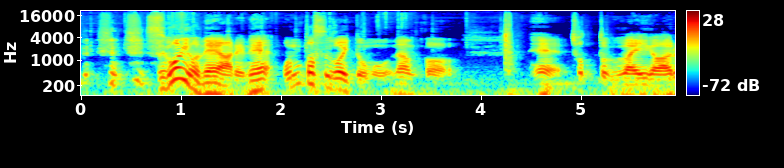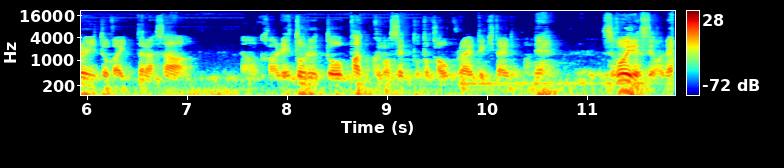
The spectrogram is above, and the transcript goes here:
すごいよね、あれね。ほんとすごいと思う。なんか、ね、ちょっと具合が悪いとか言ったらさ、なんかレトルトパックのセットとか送られてきたりとかね。すごいですよね。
